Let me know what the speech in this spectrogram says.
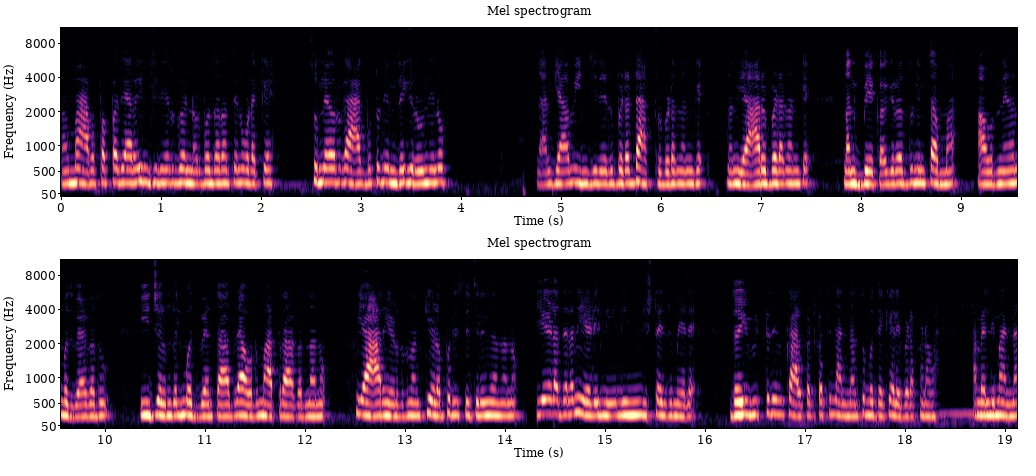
ಮಾವ ಪಪ್ಪದ ಯಾರೋ ಇಂಜಿನಿಯರ್ ಗಣ್ಣರು ಬಂದಾರ ಅಂತ ನೋಡೋಕ್ಕೆ. ಸುಮ್ಮನೆ ಅವ್ರಿಗೆ ಆಗ್ಬಿಟ್ಟು ನಿಮ್ಮದೇ ಇರೋ ನೀನು. ನನಗೆ ಯಾವ ಇಂಜಿನಿಯರ್ ಬೇಡ ಡಾಕ್ಟ್ರು ಬೇಡ ನನಗೆ. ನನಗೆ ಯಾರು ಬೇಡ ನನಗೆ. ನನಗೆ ಬೇಕಾಗಿರೋದು ನಿಮ್ಮ ತಮ್ಮ. ಅವ್ರನ್ನೇ ನಾನು ಮದುವೆ ಆಗೋದು. ಈ ಜನ್ಮದಲ್ಲಿ ಮದುವೆ ಅಂತ ಆದರೆ ಅವ್ರು ಮಾತ್ರ ಆಗೋದು ನಾನು. ಯಾರು ಹೇಳಿದ್ರು ನಾನು ಕೇಳೋ ಪರಿಸ್ಥಿತಿಲಿ ನಾನು. ಹೇಳೋದೆಲ್ಲ ಹೇಳಿ ನಿನ್ನ ಇಷ್ಟ ಇದ್ರ ಮೇಲೆ. ದಯವಿಟ್ಟು ನಿನ್ ಕಾಲು ಕಟ್ಕೊತೀನಿ, ನನ್ನಂತೂ ಮಧ್ಯೆ ಕೇಳಿಬೇಡ ಕಣವ ಆಮೇಲೆ ನಿಮ್ಮ ಅಣ್ಣ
